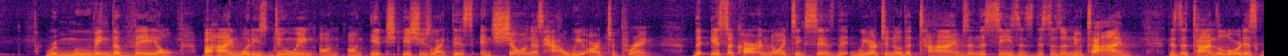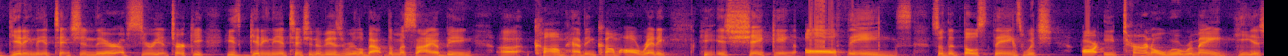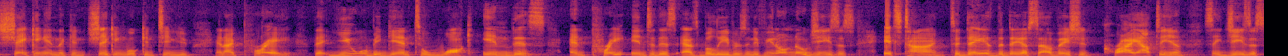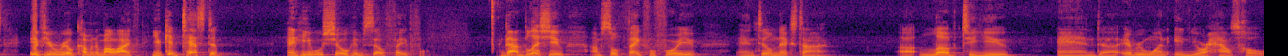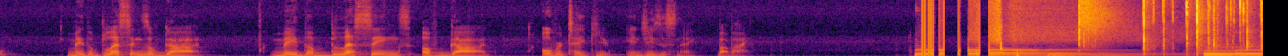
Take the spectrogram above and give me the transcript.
removing the veil behind what he's doing on, on issues like this and showing us how we are to pray. The Issachar anointing says that we are to know the times and the seasons. This is a new time. This is a time the Lord is getting the attention there of Syria and Turkey. He's getting the attention of Israel about the Messiah being uh, come, having come already. He is shaking all things so that those things which are eternal will remain. He is shaking and the shaking will continue. And I pray that you will begin to walk in this and pray into this as believers. And if you don't know Jesus, it's time. Today is the day of salvation. Cry out to him. Say, Jesus, if you're real, come into my life. You can test him, and he will show himself faithful. God bless you. I'm so thankful for you. Until next time, uh, love to you and uh, everyone in your household. May the blessings of God, may the blessings of God overtake you in Jesus' name. Bye bye. Thank you.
